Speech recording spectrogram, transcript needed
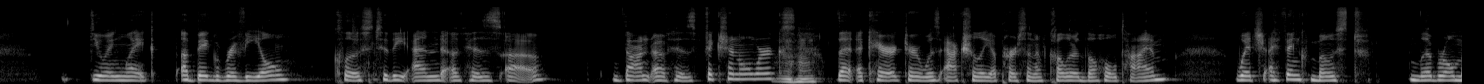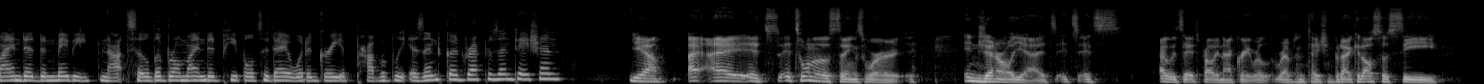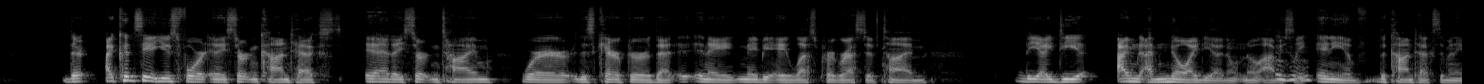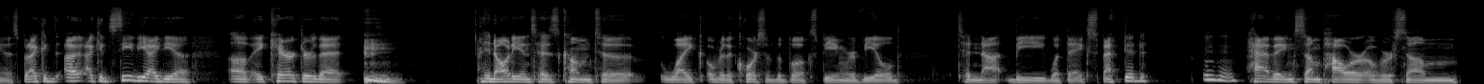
doing like a big reveal close to the end of his uh non of his fictional works that a character was actually a person of color the whole time, which I think most liberal minded and maybe not so liberal minded people today would agree it probably isn't good representation. Yeah, I, I, it's it's one of those things where, in general, yeah, it's it's it's. I would say it's probably not great re- representation, but I could also see there. I could see a use for it in a certain context at a certain time where this character that in a maybe a less progressive time, the idea. I'm, I have no idea. I don't know obviously any of the context of any of this, but I could I, I could see the idea of a character that an audience has come to like over the course of the books being revealed to not be what they expected. Having some power over some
